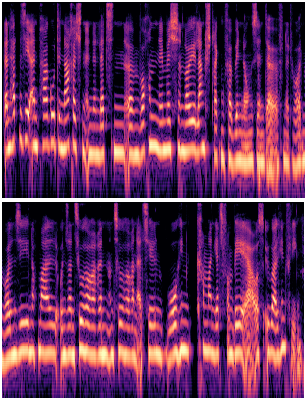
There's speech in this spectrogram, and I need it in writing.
Dann hatten Sie ein paar gute Nachrichten in den letzten ähm, Wochen, nämlich neue Langstreckenverbindungen sind eröffnet worden. Wollen Sie nochmal unseren Zuhörerinnen und Zuhörern erzählen, wohin kann man jetzt vom BER aus überall hinfliegen?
